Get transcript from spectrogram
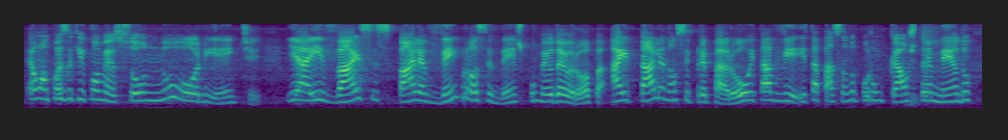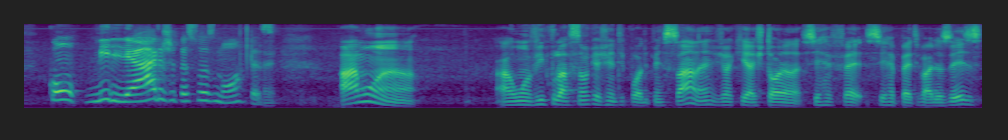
É uma coisa que começou no Oriente. E aí vai, se espalha, vem para o Ocidente por meio da Europa. A Itália não se preparou e está tá passando por um caos tremendo com milhares de pessoas mortas. É. Há uma, há uma vinculação que a gente pode pensar, né? já que a história se, refere, se repete várias vezes,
